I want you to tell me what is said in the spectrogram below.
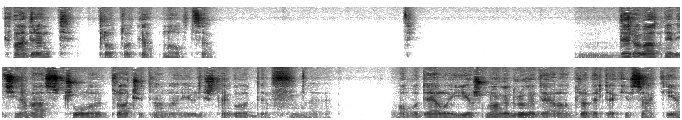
kvadrant protoka novca verovatno je većina vas čula, pročitala ili šta god ovo delo i još mnoga druga dela od Roberta Kiyosakija,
